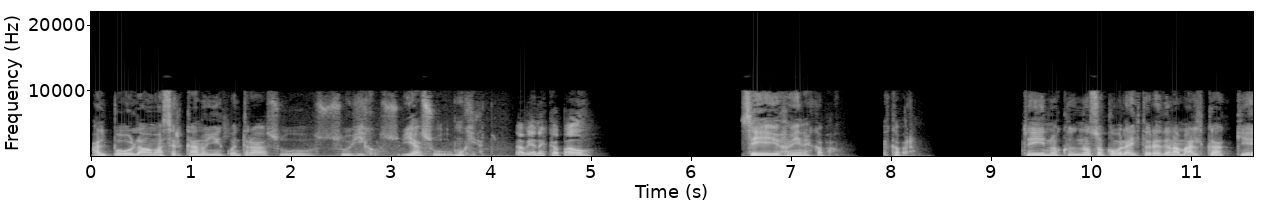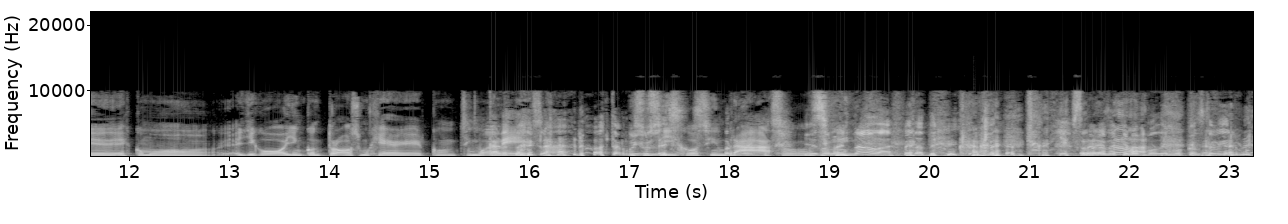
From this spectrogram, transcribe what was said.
al poblado más cercano y encuentra a sus- sus hijos y a su mujer. Habían escapado. Sí, ellos habían escapado. Escaparon. Sí, no, son como las historias de la malca, que es como eh, llegó y encontró a su mujer con sin Muerta, cabeza claro, y terrible. sus hijos sin brazos. Y eso no es nada, espérate. Claro. Y eso Una no es cosa que no podemos concebir.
